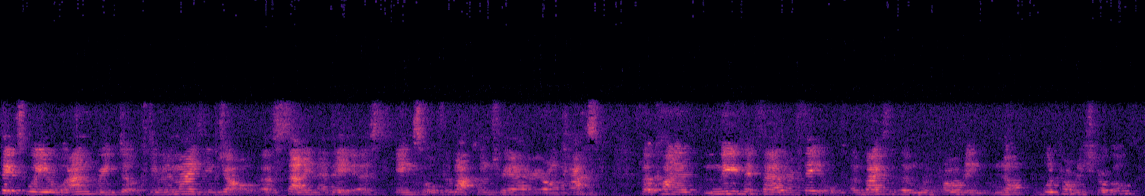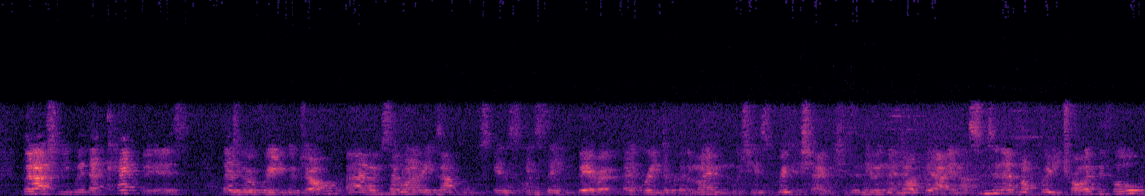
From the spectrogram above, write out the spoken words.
Fixed Wheel and Green Duck do an amazing job of selling their beers in sort of the Black Country area on cask, but kind of move it further afield, and both of them would probably not would probably struggle. But actually, with their keg beers, they do a really good job. Um, so one of the examples is, is the beer at, at Green Duck at the moment, which is Ricochet, which is a New England IPA, and that's something they've not really tried before.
